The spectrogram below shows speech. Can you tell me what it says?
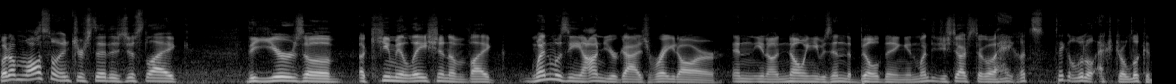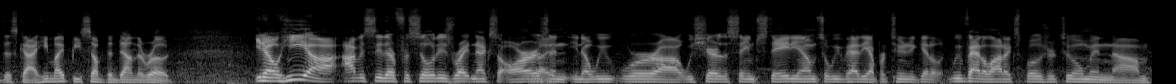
but I'm also interested is just like the years of accumulation of like, when was he on your guys' radar and, you know, knowing he was in the building? And when did you start to go, hey, let's take a little extra look at this guy? He might be something down the road. You know, he uh, obviously their facilities right next to ours, Right. and you know we were uh, we share the same stadium, so we've had the opportunity to get a, we've had a lot of exposure to him, and um,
